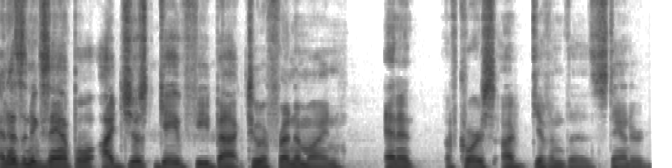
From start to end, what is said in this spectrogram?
And as an example, I just gave feedback to a friend of mine. And it, of course, I've given the standard.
